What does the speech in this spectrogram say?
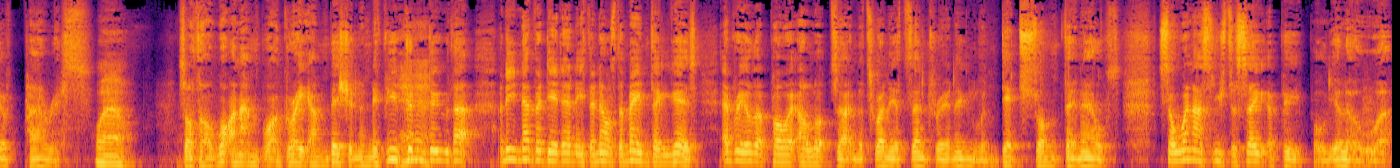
of Paris. Wow. So I thought, what an what a great ambition! And if you Yeah. can do that, and he never did anything else. The main thing is, every other poet I looked at in the twentieth century in England did something else. So when I used to say to people, you know, uh,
